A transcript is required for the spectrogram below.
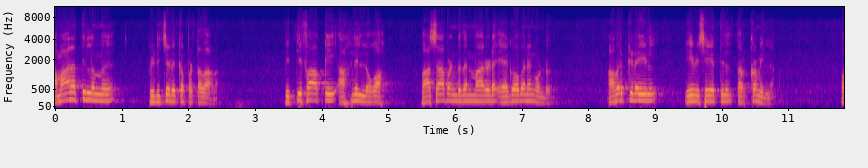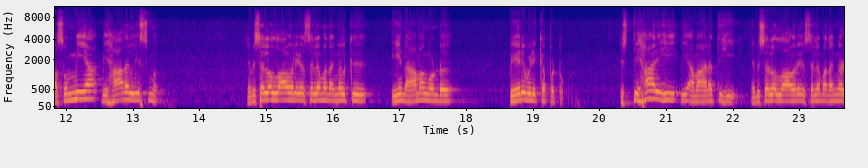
അമാനത്തിൽ നിന്ന് പിടിച്ചെടുക്കപ്പെട്ടതാണ്. വിത്തിഫാക്കി അഹ്ലിൽ ലൊഹ ഭാഷാ പണ്ഡിതന്മാരുടെ ഏകോപനം കൊണ്ട് അവർക്കിടയിൽ ഈ വിഷയത്തിൽ തർക്കമില്ല. വസുമ്മിയ ബിഹാദൽ ഇസ്മ നബി സല്ലല്ലാഹു അലൈഹി വസല്ലമ തങ്ങൾക്ക് ഈ നാമം കൊണ്ട് പേര് വിളിക്കപ്പെട്ടു. ഇസ്തിഹാരിഹി ബി അമാനത്തിഹി നബി സല്ലല്ലാഹു അലൈഹി വസല്ലമ തങ്ങൾ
